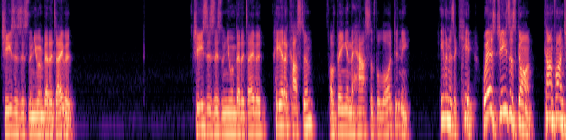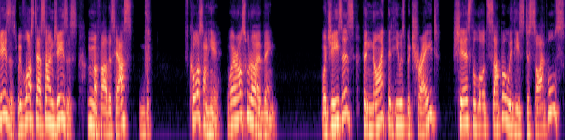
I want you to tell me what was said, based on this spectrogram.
Jesus is the new and better David. Jesus is the new and better David. He had a custom of being in the house of the Lord, didn't he? Even as a kid. Where's Jesus gone? Can't find Jesus. We've lost our son Jesus. I'm in my father's house. of course I'm here. Where else would I have been? Or Jesus, the night that he was betrayed, shares the Lord's Supper with his disciples.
